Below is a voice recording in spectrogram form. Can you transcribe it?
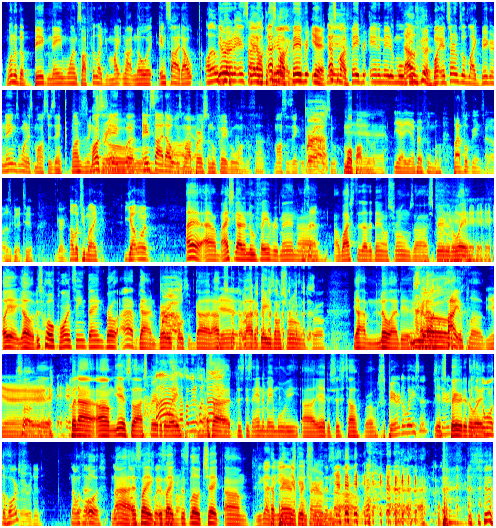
one of the big name ones, so I feel like you might not know it. Inside Out. Oh, that was You ever good. heard of Inside Yeah, Out? with the That's my favorite. Yeah, that's Yeah, my favorite animated movie. That was good. But in terms of like bigger names, one is Monsters Inc. Monsters Inc. Monsters. Inc. Oh. But Inside Out is Oh, my yeah. personal favorite one. What's? Monsters Inc. would be number two. More popular. Yeah, yeah, yeah. But for but I fuck Inside Out. It was good too. Great. How about you, Mike? You got one? I um I actually got a new favorite, man. What's uh, that? I watched it the other day on Shrooms, uh, Spirited Away. Oh yeah, yo, this whole quarantine thing, bro. I've gotten very close with God. I've spent a lot of days on Shrooms, bro. Y'all have no idea. I got a fire plug. Yeah. So yeah, but I um, yeah. So I spirited away. It's uh, this this anime movie. Uh, yeah, this is tough, bro. Spirit Away, you said? Yeah, Spirited Is Away. it the one with the horse? Spirited. No, The what's that? horse. No, Nah, it's like it's like wrong. this little chick. Um, You guys her are eating parents different get turned into.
